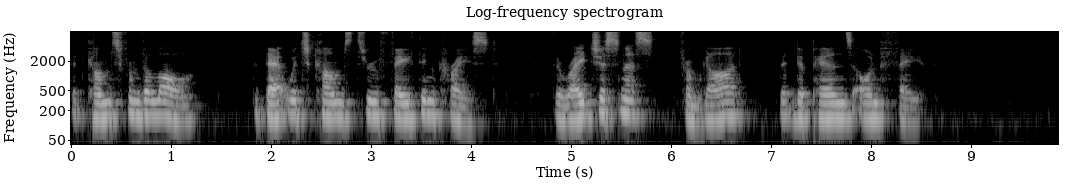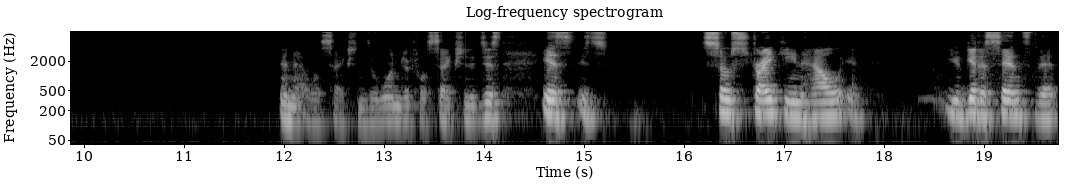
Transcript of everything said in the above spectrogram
that comes from the law but that which comes through faith in Christ, the righteousness from God that depends on faith. And that whole section is a wonderful section. It just is it's so striking how you get a sense that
